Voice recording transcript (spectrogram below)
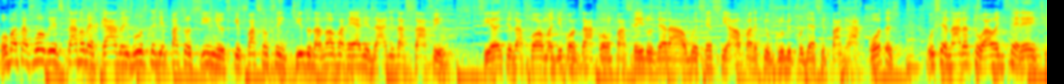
O Botafogo está no mercado em busca de patrocínios que façam sentido na nova realidade da SAF. Se antes a forma de contar com parceiros era algo essencial para que o clube pudesse pagar contas, o cenário atual é diferente.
